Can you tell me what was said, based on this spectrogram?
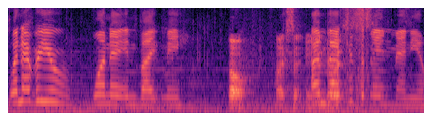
Whenever you want to invite me, Oh, I sent you. an I'm back at the main menu.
